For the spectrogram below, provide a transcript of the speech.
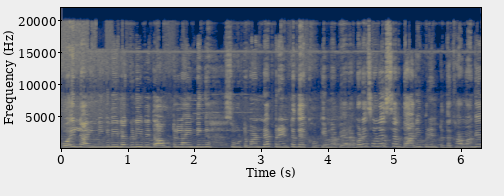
ਕੋਈ ਲਾਈਨਿੰਗ ਨਹੀਂ ਲੱਗਣੀ ਵਿਦਆਊਟ ਲਾਈਨਿੰਗ ਸੂਟ ਬਣਨਾ ਪ੍ਰਿੰਟ ਦੇਖੋ ਕਿੰਨਾ ਪਿਆਰਾ। ਬੜੇ ਸੋਹਣੇ ਸਰਦਾਰੀ ਪ੍ਰਿੰਟ ਦਿਖਾਵਾਂਗੇ।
